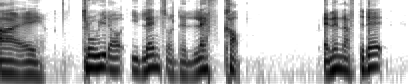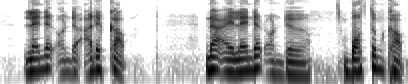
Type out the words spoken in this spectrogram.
I throw it out. It lands on the left cup, and then after that, landed on the other cup. Now I landed on the bottom cup.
